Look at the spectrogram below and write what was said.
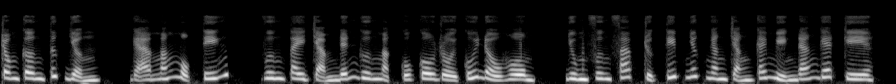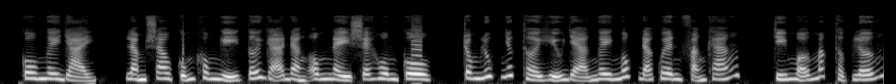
trong cơn tức giận, gã mắng một tiếng, vương tay chạm đến gương mặt của cô rồi cúi đầu hôn, dùng phương pháp trực tiếp nhất ngăn chặn cái miệng đáng ghét kia, cô ngây dại, làm sao cũng không nghĩ tới gã đàn ông này sẽ hôn cô, trong lúc nhất thời hiểu dạ ngây ngốc đã quên phản kháng, chỉ mở mắt thật lớn,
